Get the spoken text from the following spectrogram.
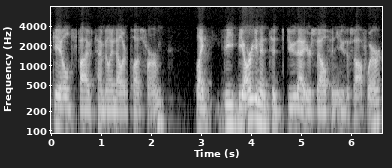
scaled $5-$10 billion plus firm, the the argument to do that yourself and use a software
